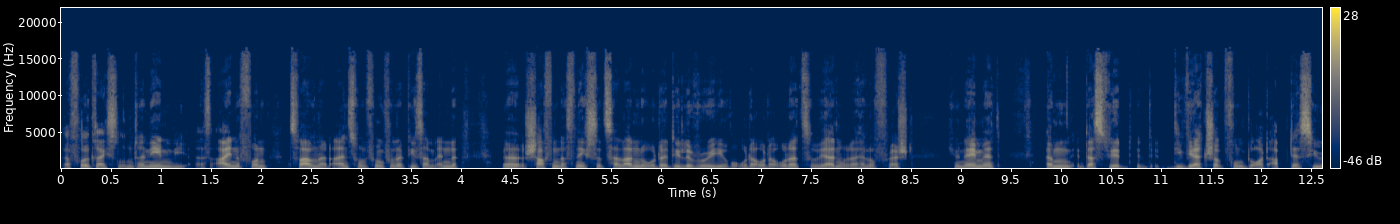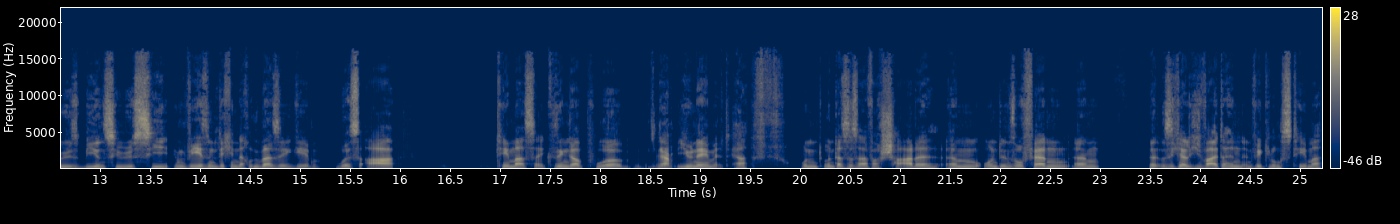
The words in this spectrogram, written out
erfolgreichsten Unternehmen, die als eine von 200, eins von 500, die es am Ende äh, schaffen, das nächste Zalando oder Delivery Hero oder, oder, oder zu werden oder HelloFresh, you name it, ähm, dass wir die Wertschöpfung dort ab der Series B und Series C im Wesentlichen nach Übersee geben. USA, Temasek, Singapur, ja. you name it, ja. Und, und das ist einfach schade. Ähm, und insofern ähm, äh, sicherlich weiterhin ein Entwicklungsthema.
